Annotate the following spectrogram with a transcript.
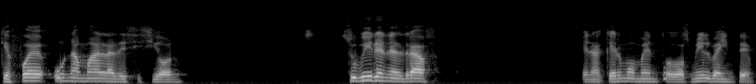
que fue una mala decisión subir en el draft en aquel momento, 2020,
